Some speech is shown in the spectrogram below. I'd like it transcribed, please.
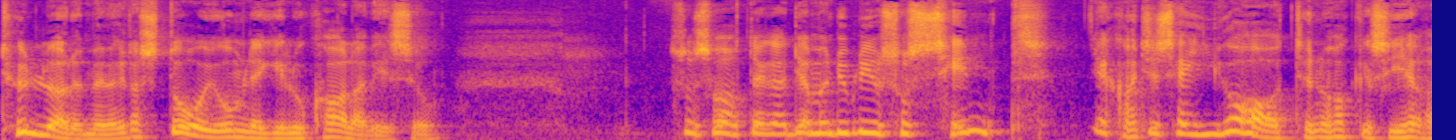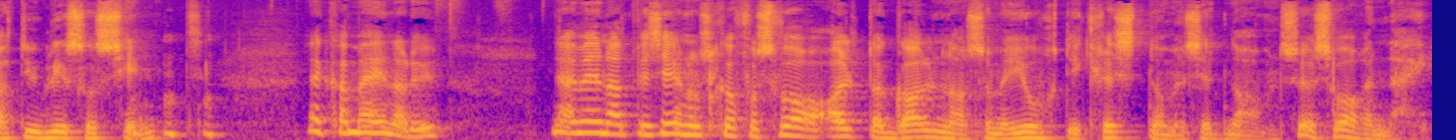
Tuller du med meg? Det står jo om deg i lokalavisa. Så svarte jeg at ja, men du blir jo så sint. Jeg kan ikke si ja til noe som gjør at du blir så sint. Nei, hva mener du? Jeg mener at Hvis jeg nå skal forsvare alt av galna som er gjort i kristendommen sitt navn, så er svaret nei.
